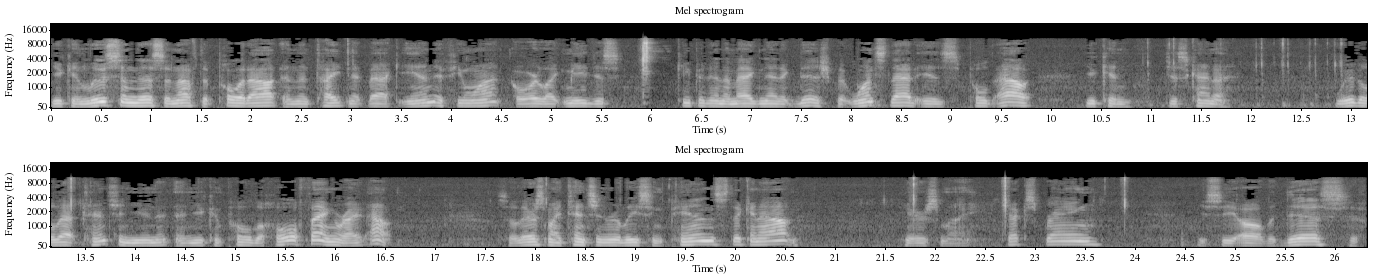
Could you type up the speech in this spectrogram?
you can loosen this enough to pull it out and then tighten it back in if you want, or like me, just keep it in a magnetic dish. But once that is pulled out, you can just kind of wiggle that tension unit and you can pull the whole thing right out. So there's my tension releasing pin sticking out. Here's my check spring. You see all the discs. If,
